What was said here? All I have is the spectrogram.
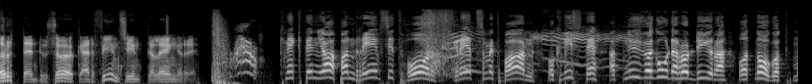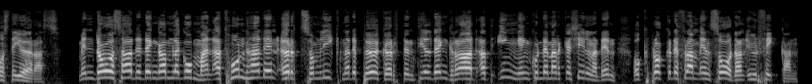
Örten du söker finns inte längre. Knäkten Japan rev sitt hår, grät som ett barn och visste att nu var goda råd dyra och att något måste göras. Men då sade den gamla gumman att hon hade en ört som liknade pökörten till den grad att ingen kunde märka skillnaden och plockade fram en sådan ur fickan.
